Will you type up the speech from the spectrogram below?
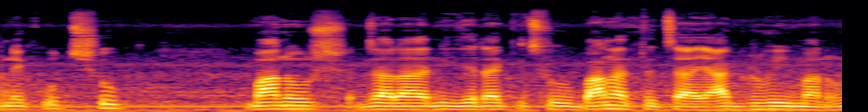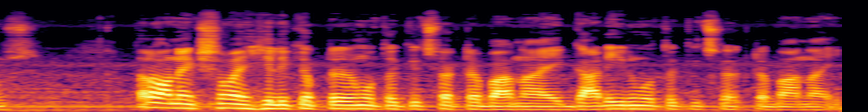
অনেক উৎসুক মানুষ যারা নিজেরা কিছু বানাতে চায়, আগ্রহী মানুষ, তারা অনেক সময় হেলিকপ্টারের মতো কিছু একটা বানায়, গাড়ির মতো কিছু একটা বানায়।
